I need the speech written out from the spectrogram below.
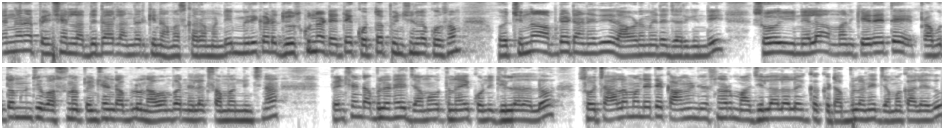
తెలంగాణ పెన్షన్ లబ్ధిదారులందరికీ నమస్కారం అండి. మీరు ఇక్కడ చూసుకున్నట్టయితే కొత్త పెన్షన్ల కోసం ఒక చిన్న అప్డేట్ అనేది రావడం అయితే జరిగింది. సో ఈ నెల మనకి ఏదైతే ప్రభుత్వం నుంచి వస్తున్న పెన్షన్ డబ్బులు నవంబర్ నెలకు సంబంధించిన పెన్షన్ డబ్బులు అనేవి జమ అవుతున్నాయి కొన్ని జిల్లాలలో. సో చాలామంది అయితే కామెంట్ చేస్తున్నారు మా జిల్లాలలో ఇంకా డబ్బులు అనేది జమ కాలేదు.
